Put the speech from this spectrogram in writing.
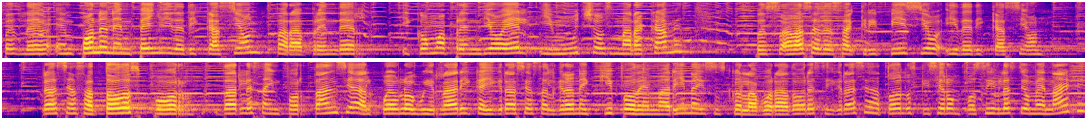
pues le ponen empeño y dedicación para aprender y cómo aprendió él y muchos maracames, pues a base de sacrificio y dedicación. Gracias a todos por darle esa importancia al pueblo huirrárica y gracias al gran equipo de Marina y sus colaboradores y gracias a todos los que hicieron posible este homenaje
